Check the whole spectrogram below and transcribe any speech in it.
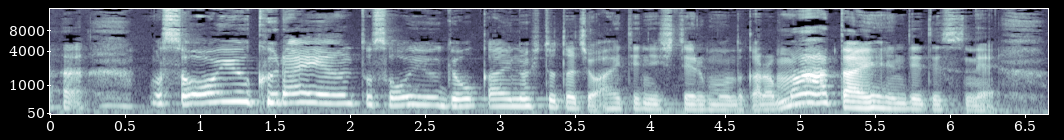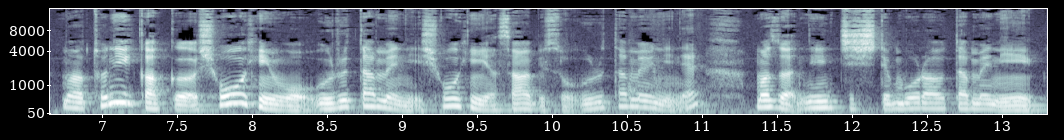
もうそういうクライアント、そういう業界の人たちを相手にしてるもんだから、まあ大変でですね。まあとにかく商品を売るために、商品やサービスを売るためにね、まずは認知してもらうために、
